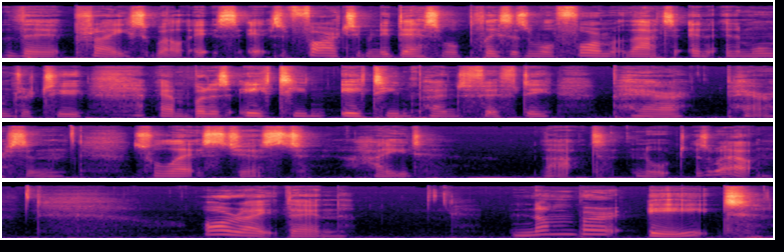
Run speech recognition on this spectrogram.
the price, well it's it's far too many decimal places and we'll format that in, in a moment or two, um, but it's 18 £18.50 per person. So let's just hide that note as well. Alright then, number eight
